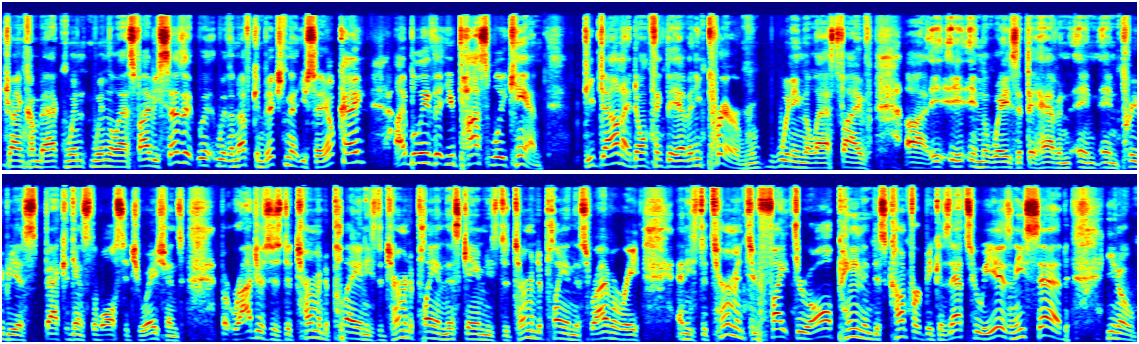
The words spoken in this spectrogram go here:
try and come back, win win the last five. He says it with, with enough conviction that you say, okay, I believe that you possibly can deep down, I don't think they have any prayer of winning the last five uh, in, the ways that they have in, in, in, previous back against the wall situations. But Rodgers is determined to play, and he's determined to play in this game, and he's determined to play in this rivalry, and he's determined to fight through all pain and discomfort because that's who he is. And he said, you know,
